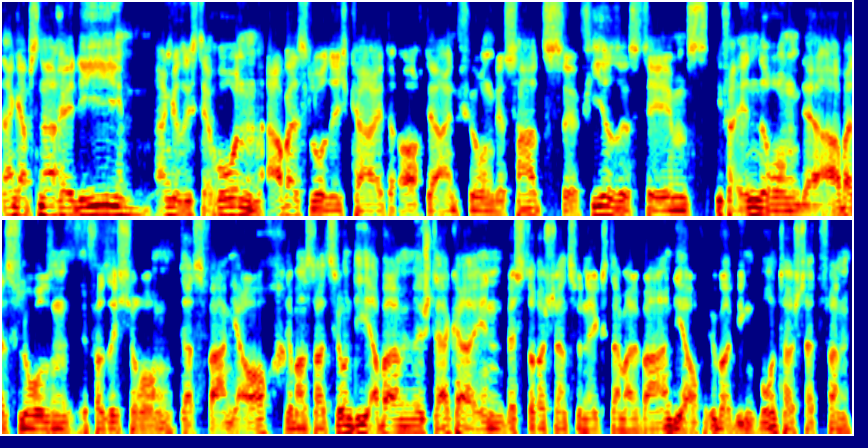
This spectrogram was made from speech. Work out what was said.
Dann gab es nachher die, angesichts der hohen Arbeitslosigkeit, auch der Einführung des Hartz-IV-Systems, die Veränderung der Arbeitslosenversicherung. Das waren ja auch Demonstrationen, die aber stärker in Westdeutschland zunächst einmal waren, die auch überwiegend montags stattfanden.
